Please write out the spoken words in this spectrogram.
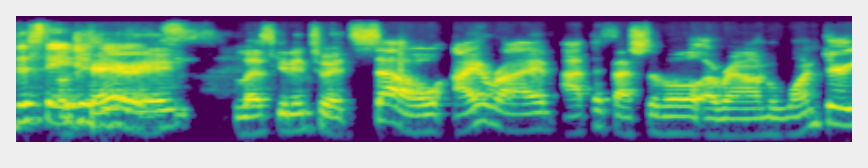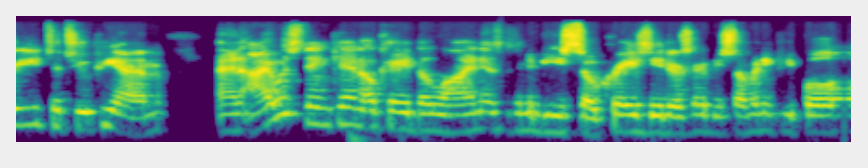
the stage is Okay. yours. Let's get into it. So I arrive at the festival around 1.30 to 2 p.m. And I was thinking, okay, the line is going to be so crazy. There's going to be so many people.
